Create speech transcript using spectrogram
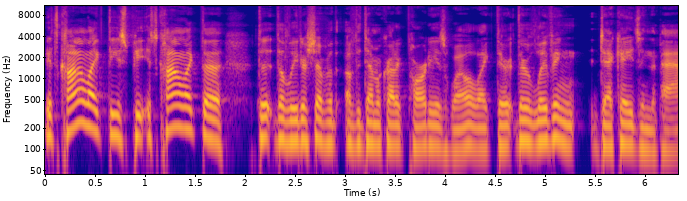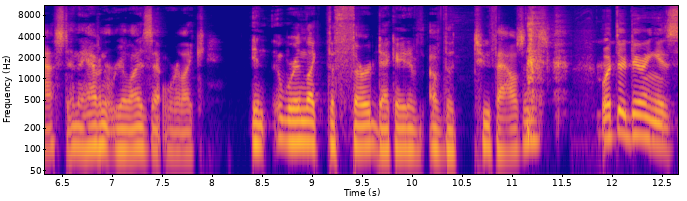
It's kind of like these. It's kind of like the, the the leadership of, of the Democratic Party as well. Like they're they're living decades in the past, and they haven't realized that we're like in we're in like the third decade of, of the two thousands. What they're doing is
